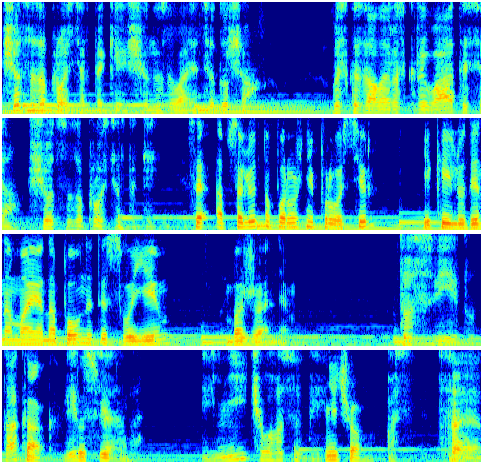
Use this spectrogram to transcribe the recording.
Що це за простір такий, що називається душа? Ви сказали розкриватися. Що це за простір такий? Це абсолютно порожній простір, який людина має наповнити своїм бажанням. До світу, так? Так, Від до світу. себе. І нічого собі. Нічого. Ось це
